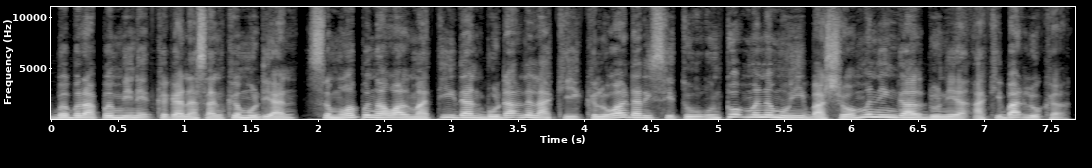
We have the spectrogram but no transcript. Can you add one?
Beberapa minit keganasan kemudian, semua pengawal mati dan budak lelaki keluar dari situ untuk menemui Basho meninggal dunia akibat luka.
